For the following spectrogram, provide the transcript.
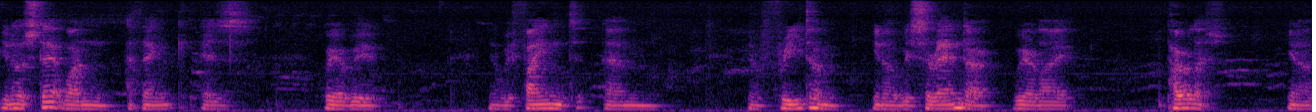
you know step one I think is where we you know we find um, you know freedom. You know we surrender. We're like powerless. You know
